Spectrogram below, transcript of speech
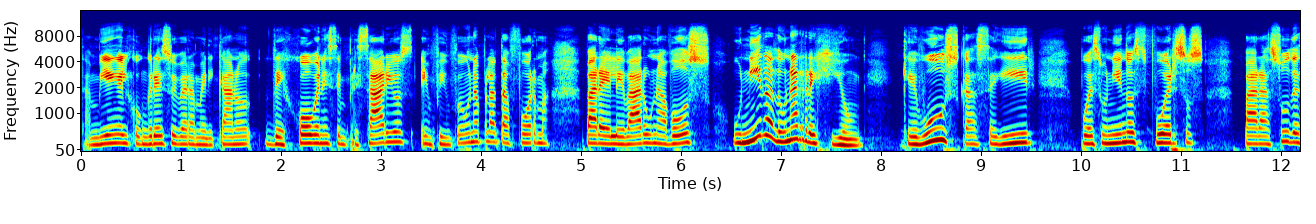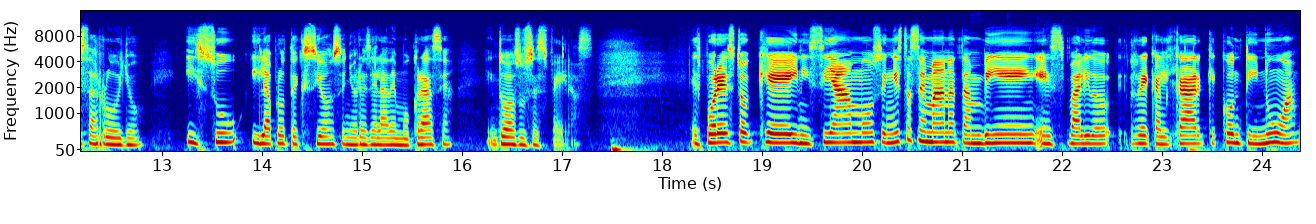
también el Congreso Iberoamericano de Jóvenes Empresarios, en fin, fue una plataforma para elevar una voz unida de una región que busca seguir pues uniendo esfuerzos para su desarrollo y su y la protección, señores, de la democracia en todas sus esferas. Es por esto que iniciamos. En esta semana también es válido recalcar que continúa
